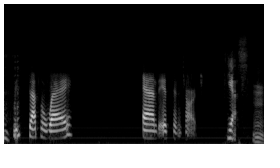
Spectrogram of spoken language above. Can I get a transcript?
mm-hmm. we step away and it's in charge. Yes. Mm.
